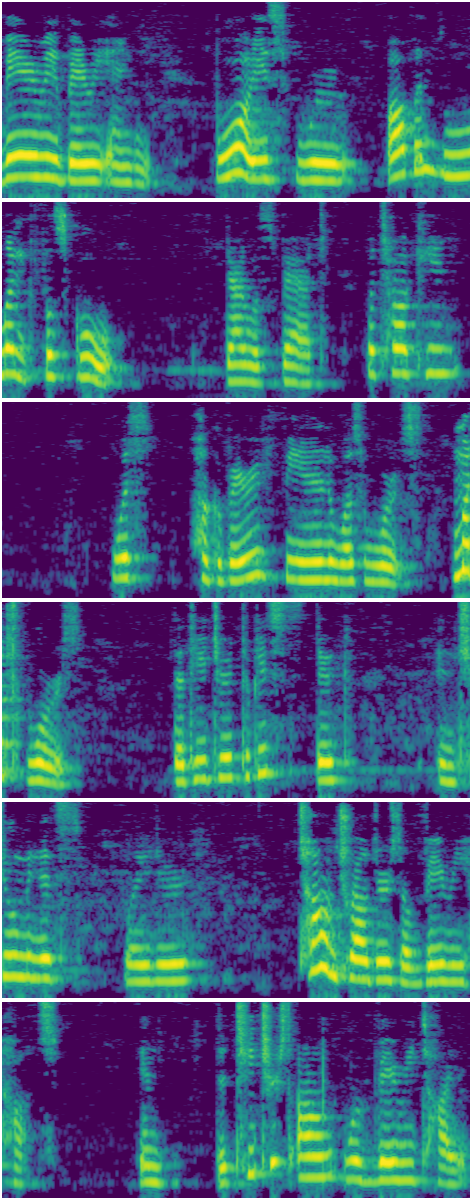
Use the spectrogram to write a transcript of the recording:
very, very angry. Boys were often late for school. That was bad. But talking with Huckleberry Finn was worse, much worse. The teacher took his stick, and two minutes later, Tom's trousers are very hot, and the teacher's arms were very tired.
